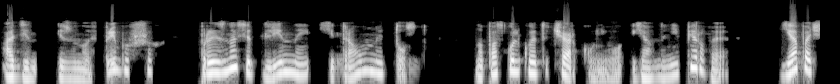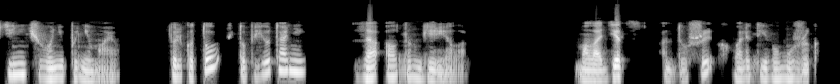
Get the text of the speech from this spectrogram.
Один из вновь прибывших произносит длинный хитроумный тост, но поскольку эта чарка у него явно не первая, я почти ничего не понимаю, только то, что пьют они за Алтангерела. Молодец, от души хвалит его мужик,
